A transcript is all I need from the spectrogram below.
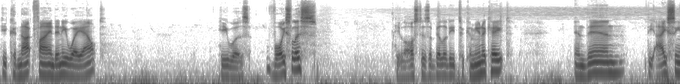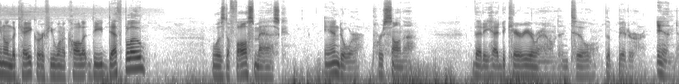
He could not find any way out. He was voiceless. He lost his ability to communicate. And then the icing on the cake, or if you want to call it the death blow, was the false mask and or persona that he had to carry around until the bitter end.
